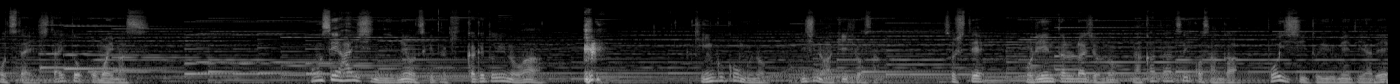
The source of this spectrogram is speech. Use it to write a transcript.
お伝えしたいと思います。音声配信に目をつけたきっかけというのは キングコングの西野亮廣さんそしてオリエンタルラジオの中田敦彦さんが Voicy というメディアで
